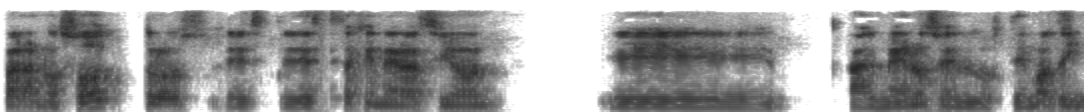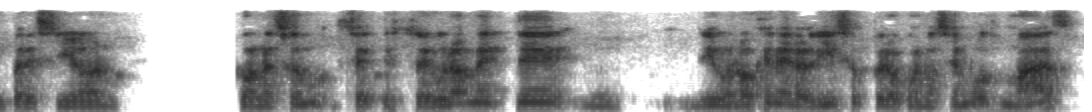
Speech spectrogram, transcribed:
para nosotros, este, de esta generación, eh, al menos en los temas de impresión, conocemos, seguramente, digo, no generalizo, pero conocemos más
